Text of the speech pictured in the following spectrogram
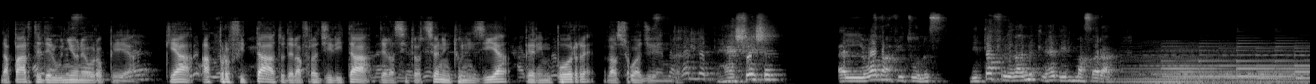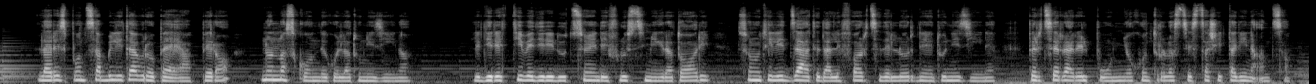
da parte dell'Unione Europea, che ha approfittato della fragilità della situazione in Tunisia per imporre la sua agenda. La responsabilità europea, però, non nasconde quella tunisina. Le direttive di riduzione dei flussi migratori sono utilizzate dalle forze dell'ordine tunisine per serrare il pugno contro la stessa cittadinanza.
